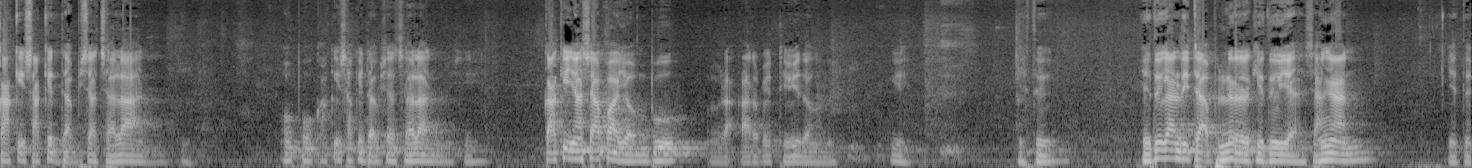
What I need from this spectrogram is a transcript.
kaki sakit tidak bisa jalan. Opo kaki sakit tidak bisa jalan? Kakinya siapa? Ya mbu ora karepe dhewe to gitu. Itu kan tidak benar gitu ya. Jangan. Gitu.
